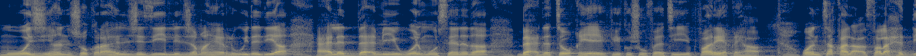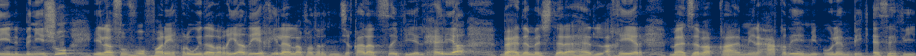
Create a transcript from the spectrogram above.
موجها. شكره الجزيل للجماهير الودادية على الدعم والمساندة بعد التوقيع في كشوفات فريقها. وانتقل صلاح الدين بن يشو إلى صفوف فريق الوداد الرياضي خلال فترة انتقالات الصيفية الحالية بعدما اشترى هذا الأخير ما تبقى من عقده من أولمبيك أسفي.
